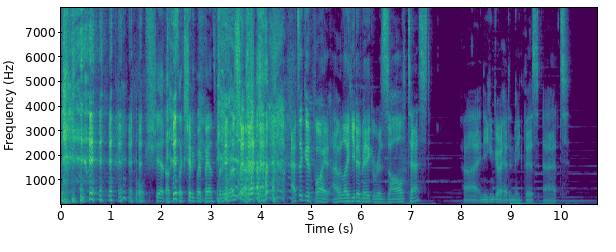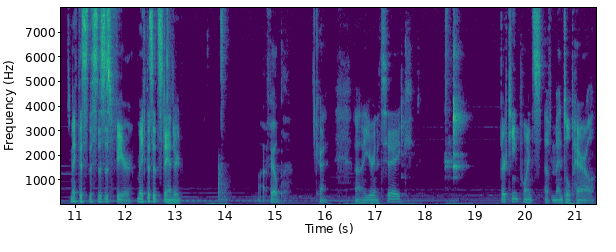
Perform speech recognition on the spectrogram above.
Oh shit! I'm just like shitting my pants pretty much. That's a good point. I would like you to make a resolve test, uh, and you can go ahead and make this at. Let's make this. This this is fear. Make this at standard. I failed. Okay. Uh, you're gonna take thirteen points of mental peril.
